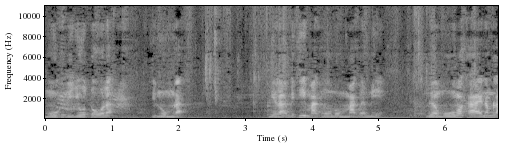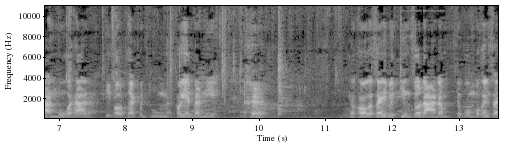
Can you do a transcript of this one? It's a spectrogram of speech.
หมูก็สิอยู่โตละสินุ่มละนี่แหละวิธีมักหมูนุ่มมักแบบนี้เนื้อหมูมาขายน้ำร้านหมูกระทะเนี่ยที่เขาแพ็คเป็นทุงเนี่ยเขาเฮ็ดแบบนี้แล้วเขาก็ใส่เบกกิ้งโซดาน้ำแต่ผมไม่เคยใส่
